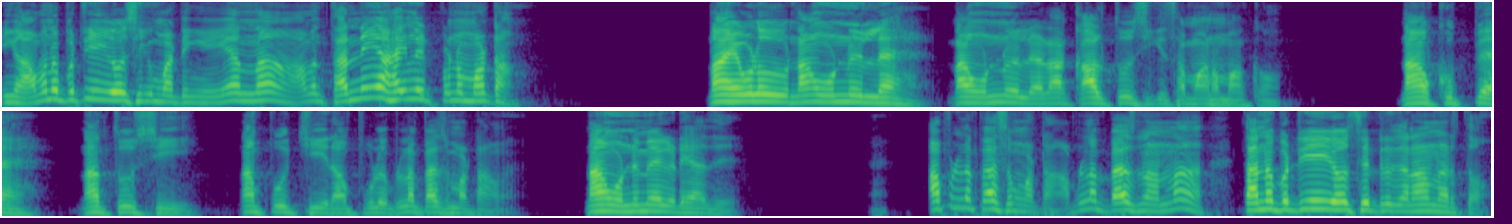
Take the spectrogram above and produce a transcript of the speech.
நீங்கள் அவனை பற்றியே யோசிக்க மாட்டீங்க. ஏன்னா அவன் தன்னையே ஹைலைட் பண்ண மாட்டான். நான் எவ்வளோ நான் ஒன்றும் இல்லை. நான் ஒன்றும் இல்லை. நான் கால் தூசிக்கு சமானமாக்கும். நான் குப்பை நான் தூசி நான் பூச்சி நான் புழு இப்படிலாம் பேச மாட்டான் அவன். நான் ஒன்றுமே கிடையாது. அப்படிலாம் பேச மாட்டான். அப்படிலாம் பேசினான்னா தன்னை பற்றியே யோசிச்சுட்டு இருக்கிறான்னு அர்த்தம்.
